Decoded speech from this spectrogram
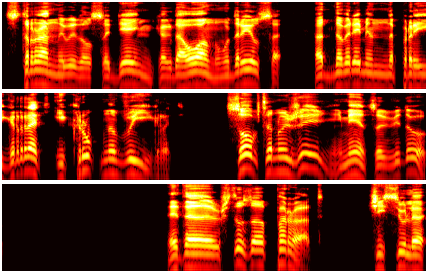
странный выдался день, когда он умудрился одновременно проиграть и крупно выиграть. Собственную жизнь имеется в виду. Это что за аппарат? Чистюля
